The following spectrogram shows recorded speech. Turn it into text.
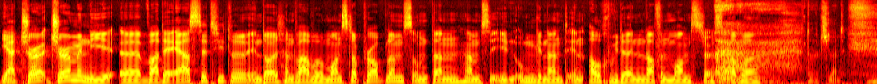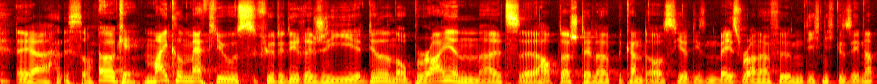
Ja, Ger Germany äh, war der erste Titel in Deutschland, war wohl Monster Problems und dann haben sie ihn umgenannt in auch wieder in Love and Monsters. Aber Deutschland. ja, ist so. Okay, Michael Matthews führte die Regie, Dylan O'Brien als äh, Hauptdarsteller, bekannt aus hier diesen Maze Runner-Filmen, die ich nicht gesehen habe.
